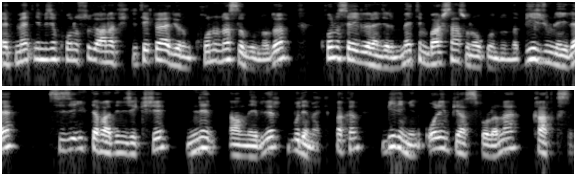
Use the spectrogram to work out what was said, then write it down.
Evet metnimizin konusu ve ana fikri tekrar ediyorum. Konu nasıl bulunurdu? Konu sevgili öğrencilerim metin baştan sona okunduğunda bir cümleyle sizi ilk defa dinleyecek kişi ne anlayabilir? Bu demek. Bakın bilimin olimpiyat sporlarına katkısı.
